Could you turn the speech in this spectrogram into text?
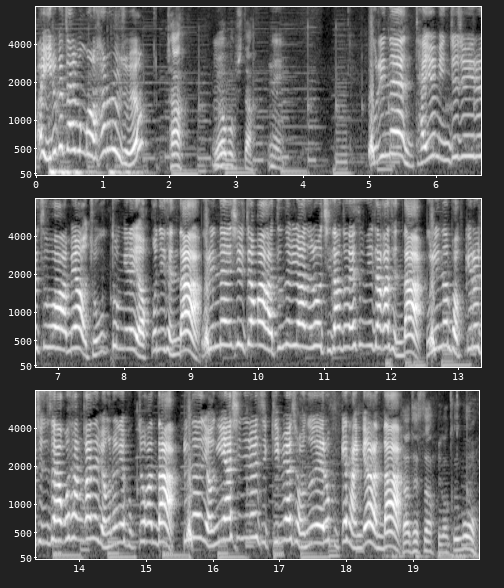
아 이렇게 짧은 걸 하루를 줘요? 자 음. 외워봅시다. 네. 우리는 자유민주주의를 수호하며 조국 통일의 여건이 된다. 우리는 실전과 같은 훈련으로 지상전의 승리자가 된다. 우리는 법규를 준수하고 상관의 명령에 복종한다. 우리는 영희와 신의를 지키며 전우회로 굳게 단결한다. 자 됐어. 이거 끄고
